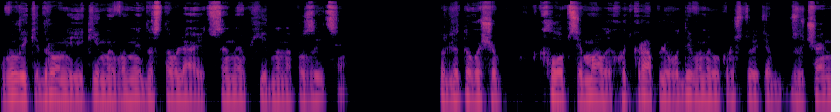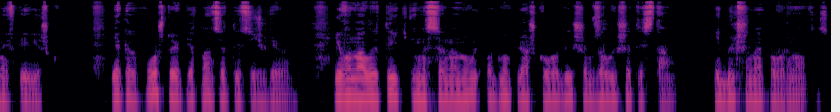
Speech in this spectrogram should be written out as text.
великі дрони, якими вони доставляють все необхідне на позиції, то для того, щоб хлопці мали хоч краплю води, вони використовують звичайну впівішку, яка коштує 15 тисяч гривень. І вона летить і несе на нуль одну пляшку води, щоб залишитись там і більше не повернутися.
